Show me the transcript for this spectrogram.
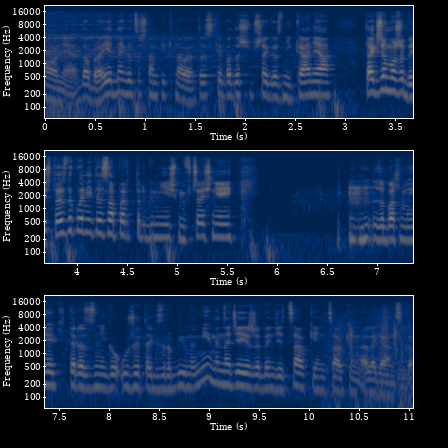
o nie, dobra, jednego coś tam piknąłem. To jest chyba do szybszego znikania. Także może być. To jest dokładnie ten saper, którego mieliśmy wcześniej. Zobaczmy, jaki teraz z niego użytek zrobimy. Miejmy nadzieję, że będzie całkiem, całkiem elegancko.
